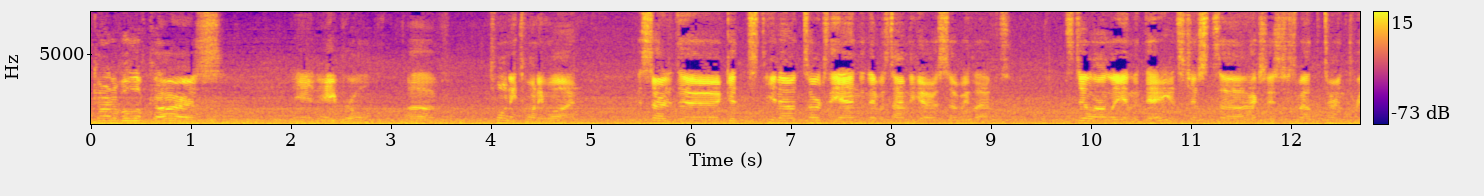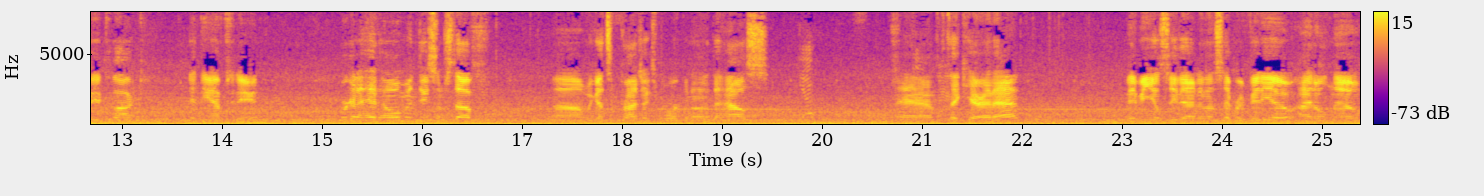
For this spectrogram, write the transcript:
cars in April of 2021. It started to get, you know, towards the end and it was time to go, so we left. It's still early in the day. It's just, uh, actually it's just about to turn 3 o'clock in the afternoon. We're gonna head home and do some stuff. Uh, we got some projects we're working on at the house Yep. and we'll take care of that. Maybe you'll see that in a separate video. I don't know.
